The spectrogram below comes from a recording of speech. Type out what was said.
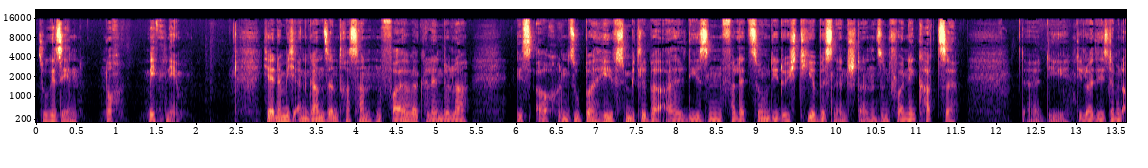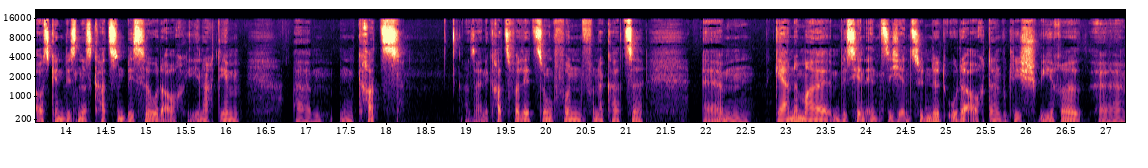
so gesehen noch mitnehmen. Ich erinnere mich an einen ganz interessanten Fall, weil Calendula ist auch ein super Hilfsmittel bei all diesen Verletzungen, die durch Tierbissen entstanden sind, vor allem den Katze. Die, die Leute, die sich damit auskennen, wissen, dass Katzenbisse oder auch je nachdem ähm, ein Kratz, also eine Kratzverletzung von, von der Katze, ähm, gerne mal ein bisschen ent, sich entzündet oder auch dann wirklich schwere äh,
